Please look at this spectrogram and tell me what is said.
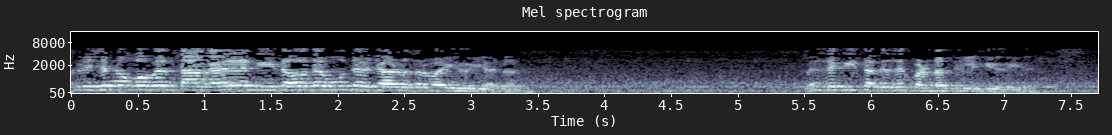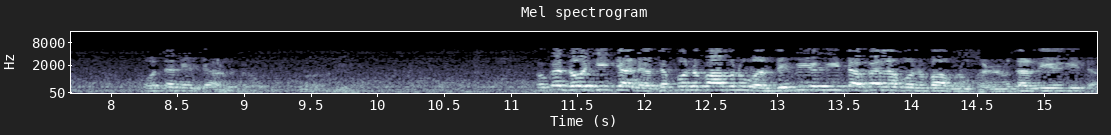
ਕ੍ਰਿਸ਼ਨ ਨੂੰ ਗੋਬਿੰਦ ਤਾਂ ਕਹਿੰਦੇ ਨੇ ਗੀਤਾ ਉਹਦੇ ਮੂੰਹ ਤੇ ਉਚਾਰਨ ਕਰਵਾਈ ਹੋਈ ਹੈ ਨਾ। ਵੈਸੇ ਗੀਤਾ ਕਿਸੇ ਪੰਡਤ ਦੀ ਲਿਖੀ ਹੋਈ ਹੈ? ਉਹ ਤਾਂ ਨਹੀਂ ਉਚਾਰਨ ਕਿਉਂਕਿ ਦੋ ਚੀਜ਼ਾਂ ਨੇ, ਉੱਥੇ ਪੁੰਨ ਪਾਪ ਨੂੰ ਮੰਨਦੀ ਵੀ ਹੈ ਗੀਤਾ, ਪਹਿਲਾਂ ਪੁੰਨ ਪਾਪ ਨੂੰ ਖੰਡਨ ਕਰਦੀ ਹੈ ਗੀਤਾ।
